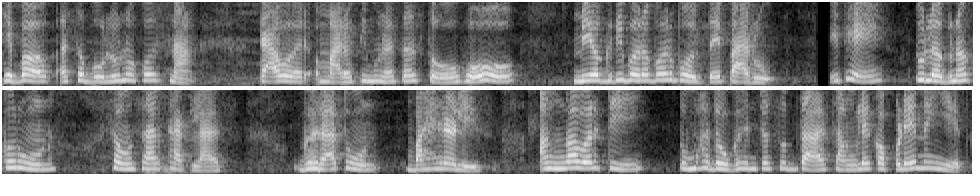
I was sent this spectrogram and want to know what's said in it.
हे बघ असं बोलू नकोस ना. त्यावर मारुती म्हणत असतो हो मी अगदी बरोबर बोलते पारू. इथे तू लग्न करून संसार थाटलास. घरातून बाहेर आलीस. अंगावरती तुम्हा दोघांच्यासुद्धा चांगले कपडे नाही आहेत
